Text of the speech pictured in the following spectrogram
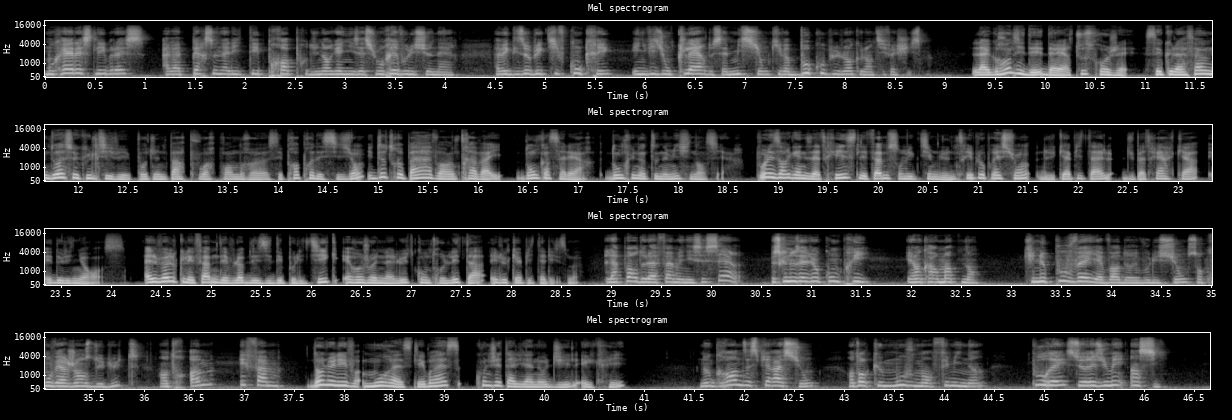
Mujeres Libres a la personnalité propre d'une organisation révolutionnaire, avec des objectifs concrets et une vision claire de sa mission qui va beaucoup plus loin que l'antifascisme. La grande idée derrière tout ce projet, c'est que la femme doit se cultiver pour d'une part pouvoir prendre euh, ses propres décisions et d'autre part avoir un travail, donc un salaire, donc une autonomie financière. Pour les organisatrices, les femmes sont victimes d'une triple oppression, du capital, du patriarcat et de l'ignorance. Elles veulent que les femmes développent des idées politiques et rejoignent la lutte contre l'État et le capitalisme. L'apport de la femme est nécessaire parce que nous avions compris, et encore maintenant, qu'il ne pouvait y avoir de révolution sans convergence de lutte entre hommes et femmes. Dans le livre Mures Libres, Congetaliano Gil écrit Nos grandes aspirations, en tant que mouvement féminin, pourraient se résumer ainsi.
